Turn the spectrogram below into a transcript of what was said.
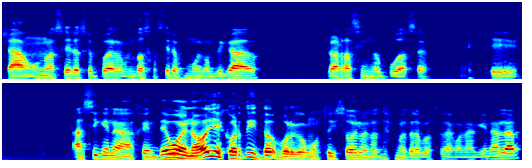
Ya 1 a 0 se puede, un 2 a 0 es muy complicado. Pero Racing lo pudo hacer. Este, así que nada, gente. Bueno, hoy es cortito, porque como estoy solo, no tengo otra persona con la quien hablar.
